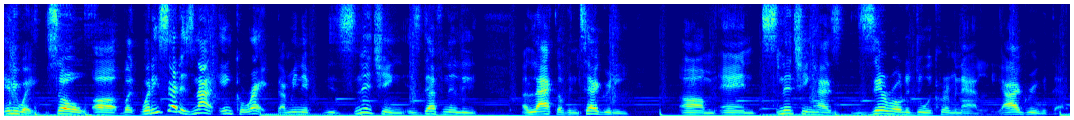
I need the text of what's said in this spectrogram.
Anyway, so uh, but what he said is not incorrect. I mean, if snitching is definitely a lack of integrity, um, and snitching has zero to do with criminality. I agree with that.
